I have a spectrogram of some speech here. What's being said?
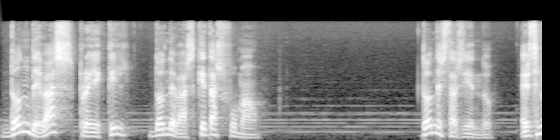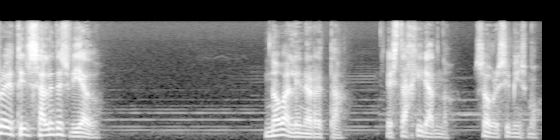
¿Dónde vas, proyectil? ¿Dónde vas? ¿Qué te has fumado? ¿Dónde estás yendo? Este proyectil sale desviado. No va en línea recta. Está girando sobre sí mismo.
